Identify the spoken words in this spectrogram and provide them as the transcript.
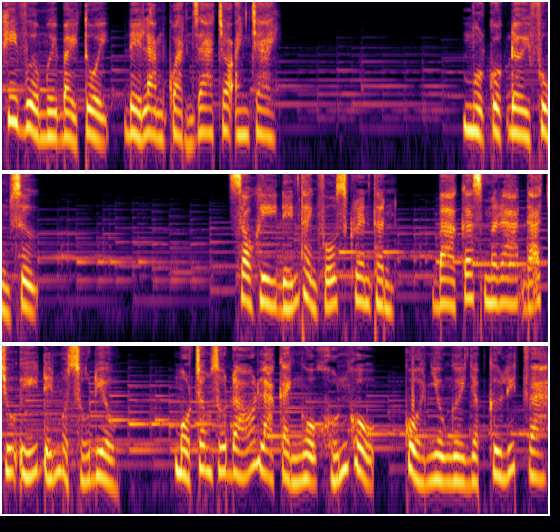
khi vừa 17 tuổi để làm quản gia cho anh trai. Một cuộc đời phụng sự Sau khi đến thành phố Scranton, bà Casimira đã chú ý đến một số điều – một trong số đó là cảnh ngộ khốn khổ của nhiều người nhập cư Litva,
